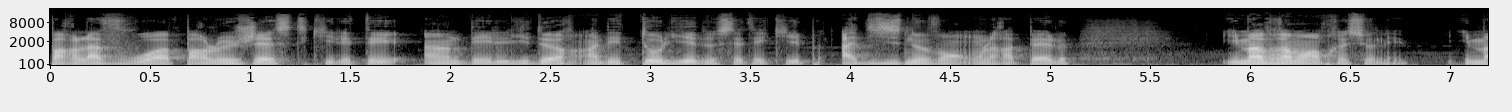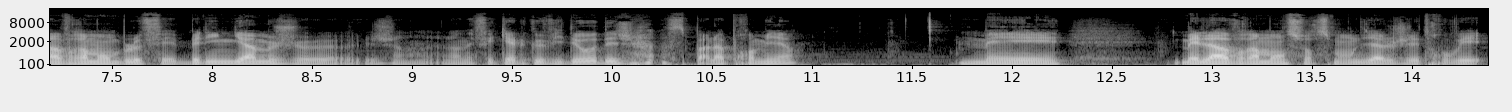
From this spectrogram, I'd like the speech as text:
par la voix, par le geste, qu'il était un des leaders, un des tauliers de cette équipe, à 19 ans, on le rappelle. Il m'a vraiment impressionné. Il m'a vraiment bluffé. Bellingham, j'en ai fait quelques vidéos déjà, c'est pas la première. Mais, mais là, vraiment, sur ce mondial, je l'ai trouvé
